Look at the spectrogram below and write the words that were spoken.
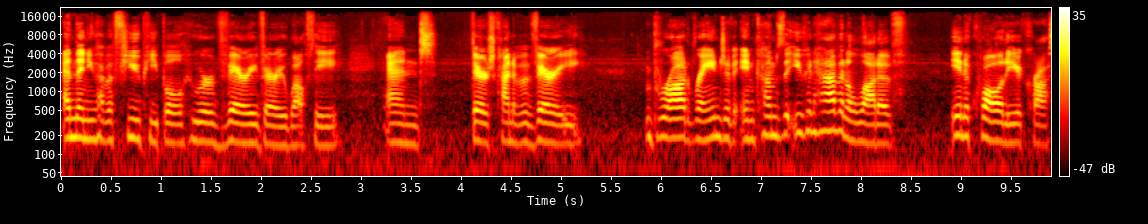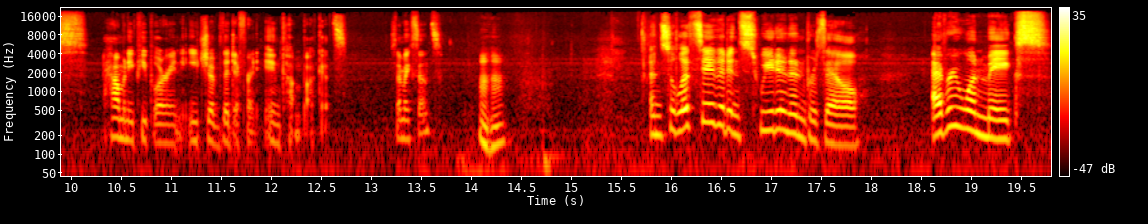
and then you have a few people who are very, very wealthy. And there's kind of a very broad range of incomes that you can have and a lot of inequality across how many people are in each of the different income buckets. Does that make sense? Mm-hmm. And so let's say that in Sweden and Brazil, everyone makes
